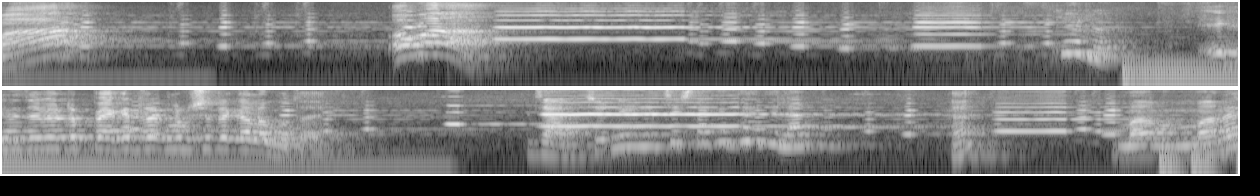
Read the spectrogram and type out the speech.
মা? ও মা! কি হলো? এখানে যে আমি একটা প্যাকেট রাখলাম সেটা গেল কোথায়? যার জন্য এনেছিস তাকে দিয়ে দিলাম। হ্যাঁ? মানে?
